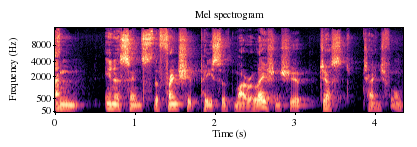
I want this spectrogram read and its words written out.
And in a sense, the friendship piece of my relationship just changed form.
